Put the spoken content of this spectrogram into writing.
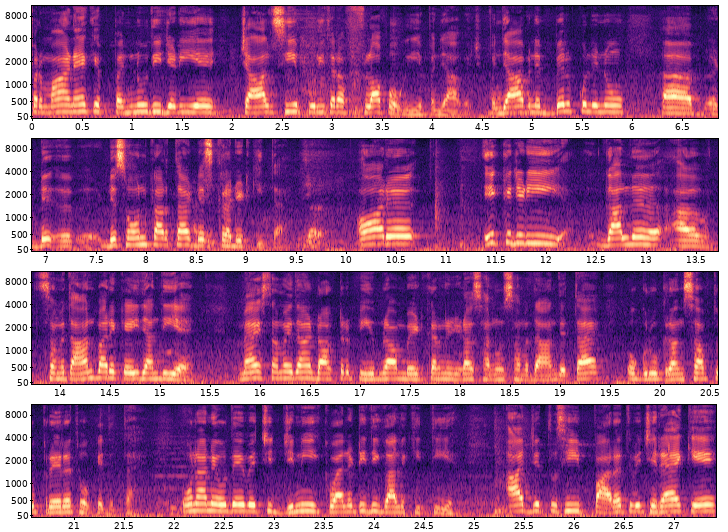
ਪ੍ਰਮਾਣ ਹੈ ਕਿ ਪੰਨੂ ਦੀ ਜਿਹੜੀ ਇਹ ਚਾਲ ਸੀ ਪੂਰੀ ਤਰ੍ਹਾਂ ਫਲॉप ਹੋ ਗਈ ਹੈ ਪੰਜਾਬ ਵਿੱਚ। ਪੰਜਾਬ ਨੇ ਬਿਲਕੁਲ ਇਹਨੂੰ ਡਿਸਓਨ ਕਰਤਾ ਡਿਸਕ੍ਰੈਡਿਟ ਕੀਤਾ ਹੈ। ਔਰ ਇੱਕ ਜਿਹੜੀ ਗੱਲ ਸੰਵਿਧਾਨ ਬਾਰੇ ਕਹੀ ਜਾਂਦੀ ਹੈ ਮੈਂ ਸਮਝਦਾ ਡਾਕਟਰ ਭੀਮ ਰਾਓ ਅੰਬੇਡਕਰ ਨੇ ਜਿਹੜਾ ਸਾਨੂੰ ਸੰਵਿਧਾਨ ਦਿੱਤਾ ਹੈ, ਉਹ ਗੁਰੂ ਗ੍ਰੰਥ ਸਾਹਿਬ ਤੋਂ ਪ੍ਰੇਰਿਤ ਹੋ ਕੇ ਦਿੱਤਾ ਹੈ। ਉਹਨਾਂ ਨੇ ਉਹਦੇ ਵਿੱਚ ਜਿੰਨੀ ਇਕੁਐਲਿਟੀ ਦੀ ਗੱਲ ਕੀਤੀ ਹੈ, ਅੱਜ ਤੁਸੀਂ ਭਾਰਤ ਵਿੱਚ ਰਹਿ ਕੇ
